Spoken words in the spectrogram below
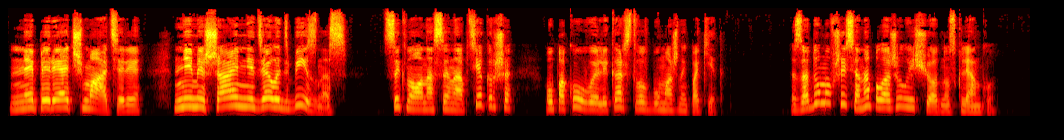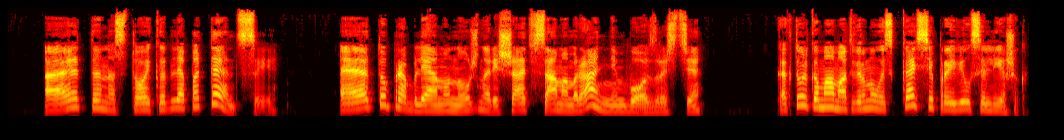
«Не перечь матери, не мешай мне делать бизнес», — цыкнула на сына аптекарша, упаковывая лекарство в бумажный пакет. Задумавшись, она положила еще одну склянку. «А это настойка для потенции. Эту проблему нужно решать в самом раннем возрасте». Как только мама отвернулась к кассе, проявился Лешек.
